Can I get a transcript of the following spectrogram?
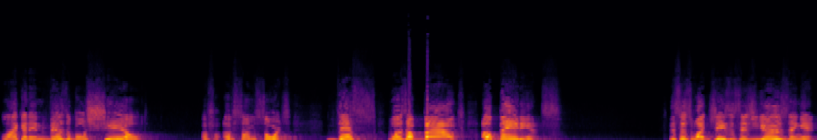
like an invisible shield of, of some sorts. This was about obedience. This is what Jesus is using it.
